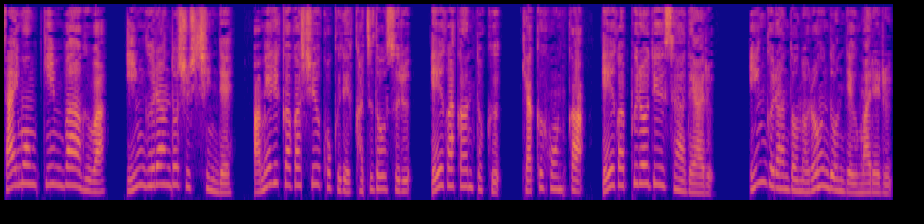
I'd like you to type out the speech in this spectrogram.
サイモン・キンバーグはイングランド出身でアメリカ合衆国で活動する映画監督、脚本家、映画プロデューサーである。イングランドのロンドンで生まれる。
